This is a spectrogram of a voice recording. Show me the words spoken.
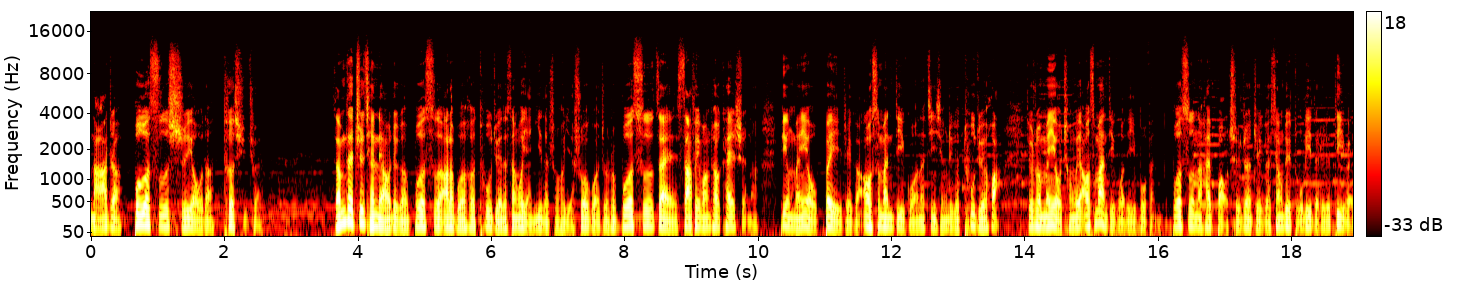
拿着波斯石油的特许权，咱们在之前聊这个波斯、阿拉伯和突厥的《三国演义》的时候也说过，就是波斯在萨菲王朝开始呢，并没有被这个奥斯曼帝国呢进行这个突厥化，就是说没有成为奥斯曼帝国的一部分，波斯呢还保持着这个相对独立的这个地位。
